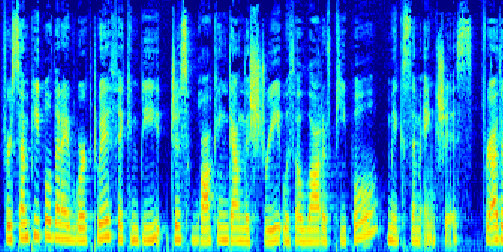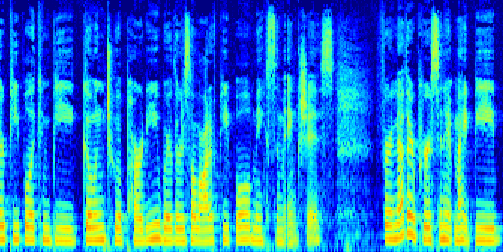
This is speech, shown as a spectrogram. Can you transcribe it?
For some people that I've worked with, it can be just walking down the street with a lot of people makes them anxious. For other people, it can be going to a party where there's a lot of people makes them anxious. For another person, it might be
